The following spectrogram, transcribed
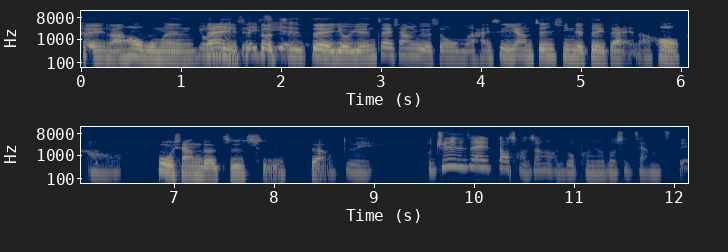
对，然后我们 当然也是各自对有缘再相遇的时候，我们还是一样真心的对待，然后哦互相的支持，这样。对，我觉得在道场上有很多朋友都是这样子的，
